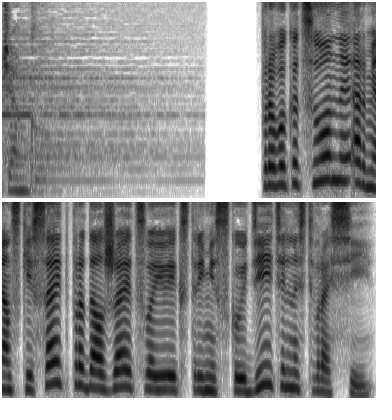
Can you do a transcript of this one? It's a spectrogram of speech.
jungle. Провокационный армянский сайт продолжает свою экстремистскую деятельность в России.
